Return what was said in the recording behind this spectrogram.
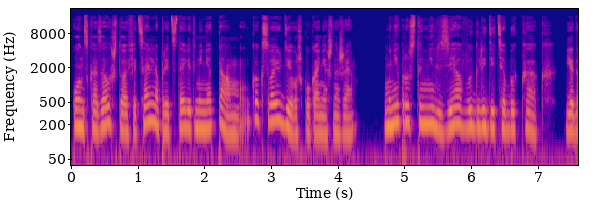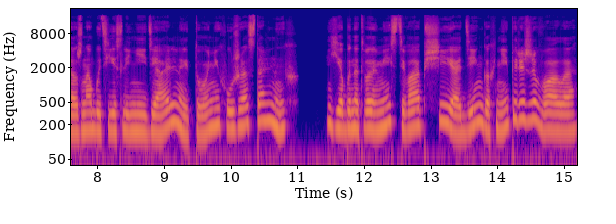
Он сказал, что официально представит меня там, как свою девушку, конечно же. Мне просто нельзя выглядеть абы как. Я должна быть, если не идеальной, то не хуже остальных. Я бы на твоем месте вообще о деньгах не переживала.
